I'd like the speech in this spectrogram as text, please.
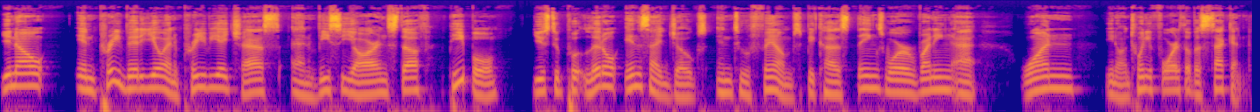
You know, in pre video and pre VHS and VCR and stuff, people used to put little inside jokes into films because things were running at one, you know, 24th of a second,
